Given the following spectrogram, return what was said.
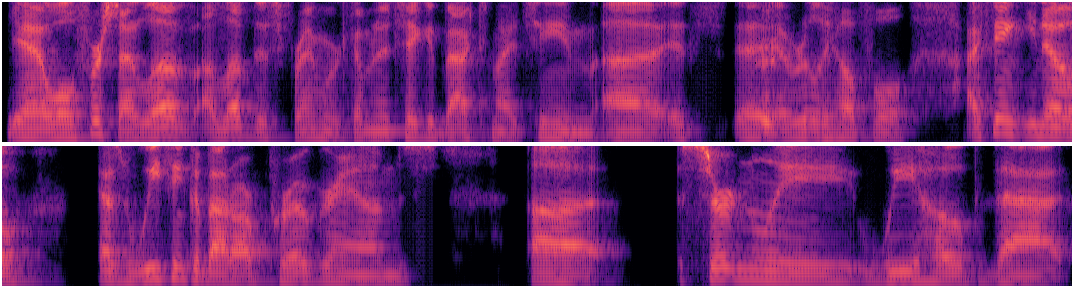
yeah, well, first, I love I love this framework. I'm going to take it back to my team. Uh, it's uh, really helpful. I think you know as we think about our programs, uh, certainly we hope that.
